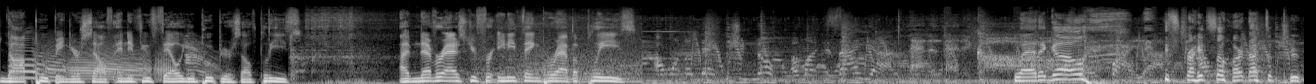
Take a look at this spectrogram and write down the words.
not pooping yourself? And if you fail, you poop yourself, please. I've never asked you for anything, Parappa, please. Let it go. He's trying so hard not to poop.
